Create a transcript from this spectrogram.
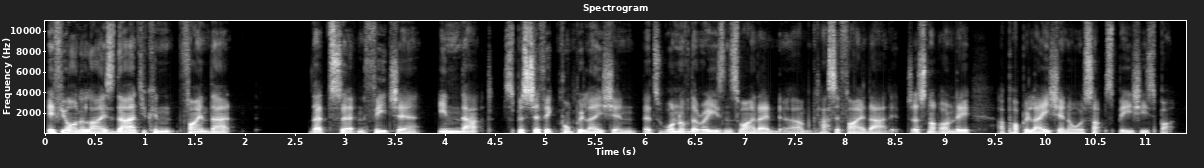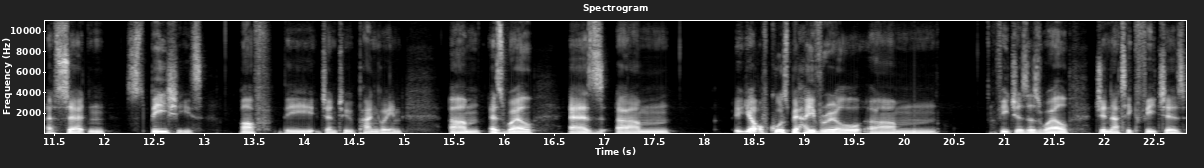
if you analyze that, you can find that that certain feature in that specific population. That's one of the reasons why they um, classify that it's just not only a population or a subspecies, but a certain species of the Gentoo penguin, um, as well as um, yeah, of course, behavioral um, features as well, genetic features.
